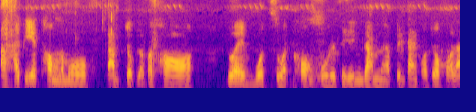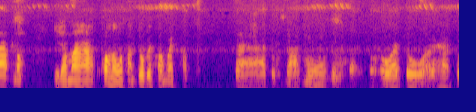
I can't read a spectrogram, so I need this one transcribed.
อะให้พีเอสท่องนะโมามจบแล้วก็ท้อด้วยบทสวดของปู่ฤาษีลิงดำนะครับ เป็นการขอโชคขอลาบเนาะเดี๋ยวเรามาท่องนโมสามจบไปพร้อมกันครับ สาธุสาธุตัสสะภะคะวะโตอะระหะโต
